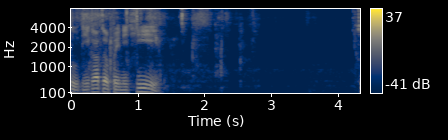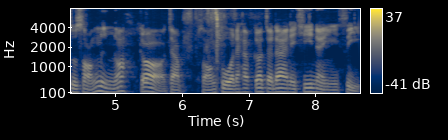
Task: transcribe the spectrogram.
สูตรนี้ก็จะเป็นในที่สูตรสองหนึ่งเนาะก็จับสองตัวนะครับ ก็จะได้ในที่ในสี่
